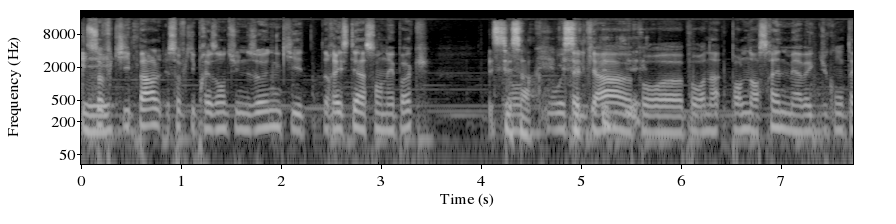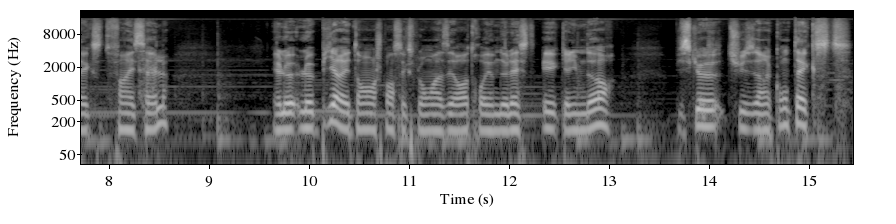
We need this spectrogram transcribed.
Et Sauf qu'il parle, sauf qu'il présente une zone qui est restée à son époque. c'est ça. Où C'est- le cas pour, pour, pour le Northrend, mais avec du contexte fin SL. Et le, le pire étant, je pense, Explorons Azeroth, Royaume de l'Est et Kalimdor, puisque tu as un contexte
